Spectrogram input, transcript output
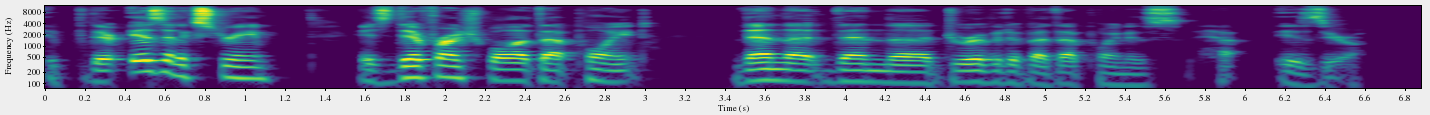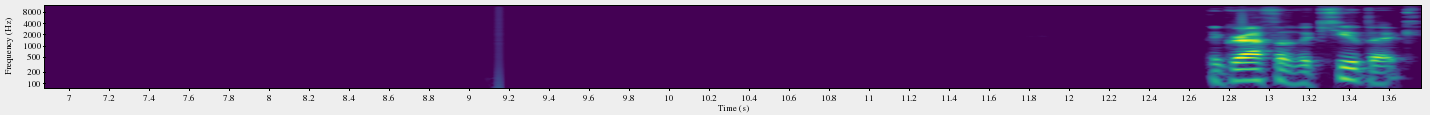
if there is an extreme, it's differentiable at that point, then the then the derivative at that point is is zero. The graph of a cubic.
